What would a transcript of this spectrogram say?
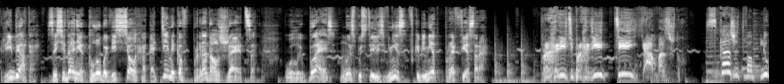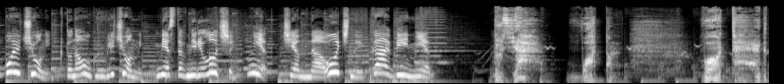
Ребята, заседание клуба веселых академиков продолжается Улыбаясь, мы спустились вниз в кабинет профессора Проходите, проходите, я вас жду. Скажет вам любой ученый, кто наукой увлеченный Место в мире лучше нет, чем научный кабинет. Друзья, вот он. Вот этот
